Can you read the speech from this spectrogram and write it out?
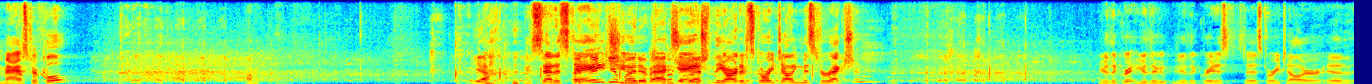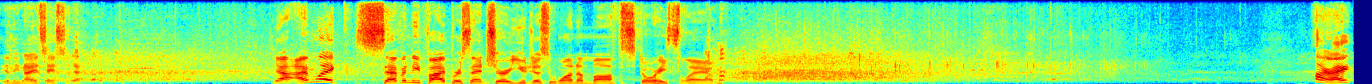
masterful. Um, Yeah. you set a stage. I think you might have engaged in the art of storytelling misdirection. You're the great. You're the you're the greatest uh, storyteller in, in the United States today. Yeah, I'm like 75% sure you just won a moth story slam. All right.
